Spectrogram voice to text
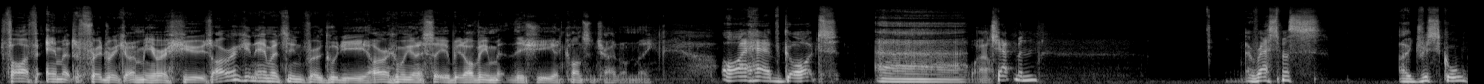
Fyfe, Emmett, Frederick, O'Meara, Hughes. I reckon Emmett's in for a good year. I reckon we're going to see a bit of him this year. Concentrate on me. I have got uh, Wow. Chapman, Erasmus, O'Driscoll,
